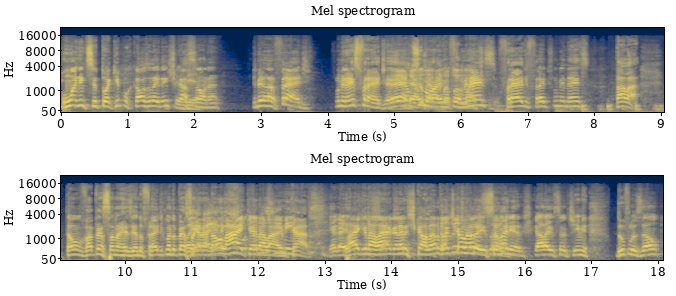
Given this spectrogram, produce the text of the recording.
Um a gente citou aqui por causa da identificação, né? Libertadores, Fred. Fluminense, Fred. É, É, um sinônimo. Fluminense, Fred, Fred, Fluminense. Tá lá. Então vai pensando na resenha do Fred quando eu peço Olha, a galera, a dá o like aí na live, time, cara. Like na live, a galera escalando, vai escalando aí, isso é maneiro. Escala aí o seu time do Flusão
